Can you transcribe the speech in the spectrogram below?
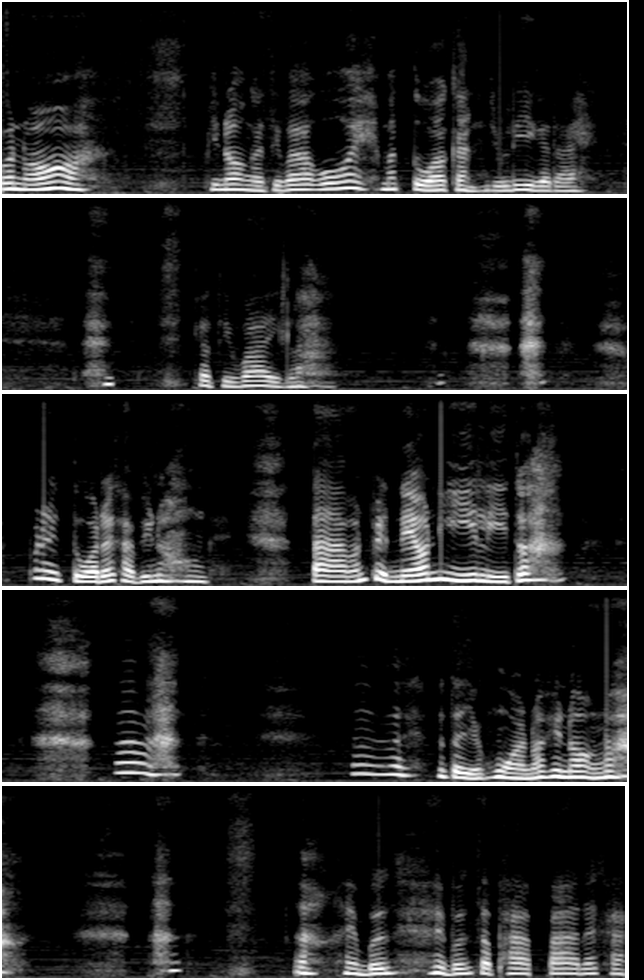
ว่าเนาะพี่น้องก็สิว่า โอ้ย มาตัวกันยูรี่ก็ได้ก็สิว่าอีกละ ไม่ได้ตัวด้อค่ะพี่น้อง ตามันเป็นแนวนี้หลีตัวมันแต่อย่างหัวเนาะพี่น้องเนาะให้เบิ้งให้เบิ้งสภาพป้าด้อค่ะ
